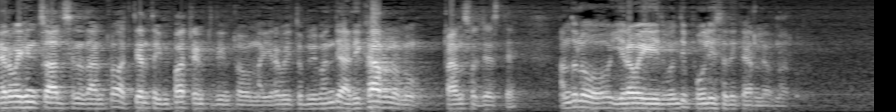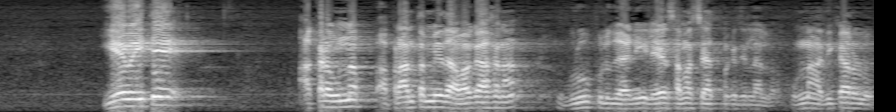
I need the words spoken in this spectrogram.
నిర్వహించాల్సిన దాంట్లో అత్యంత ఇంపార్టెంట్ దీంట్లో ఉన్న ఇరవై తొమ్మిది మంది అధికారులను ట్రాన్స్ఫర్ చేస్తే అందులో ఇరవై ఐదు మంది పోలీస్ అధికారులే ఉన్నారు. ఏవైతే అక్కడ ఉన్న ఆ ప్రాంతం మీద అవగాహన గ్రూపులు కానీ లేదా సమస్యాత్మక జిల్లాల్లో ఉన్న అధికారులు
